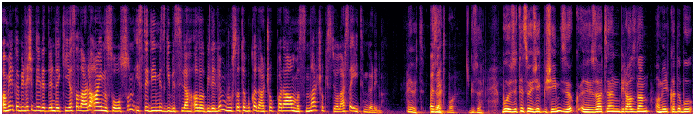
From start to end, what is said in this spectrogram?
Amerika Birleşik Devletleri'ndeki yasalarla aynısı olsun. İstediğimiz gibi silah alabilelim. Ruhsata bu kadar çok para almasınlar. Çok istiyorlarsa eğitim görelim. Evet. Güzel. Özet bu. Güzel. Bu özete söyleyecek bir şeyimiz yok. Ee, zaten birazdan Amerika'da bu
